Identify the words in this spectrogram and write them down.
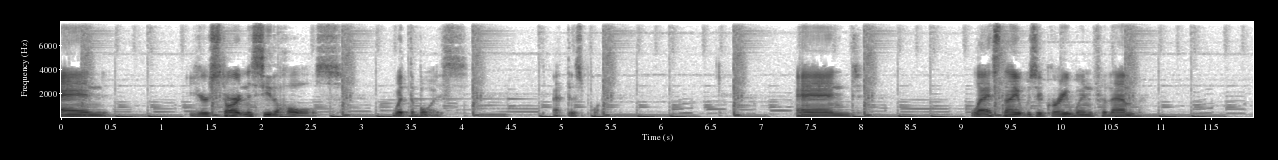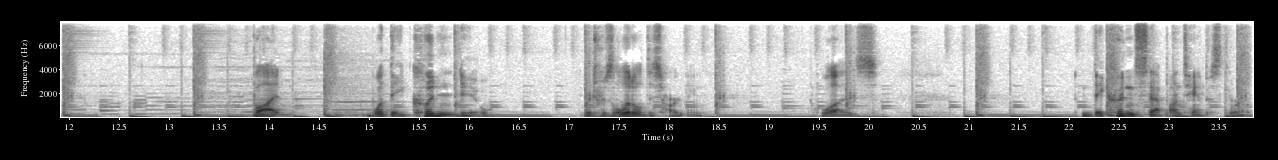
And you're starting to see the holes with the boys at this point. And last night was a great win for them. But what they couldn't do, which was a little disheartening, was they couldn't step on Tampa's throat.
